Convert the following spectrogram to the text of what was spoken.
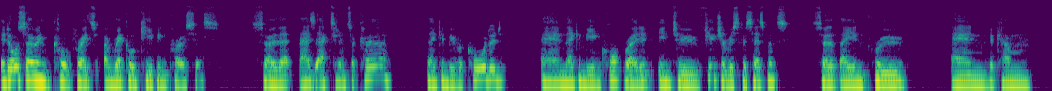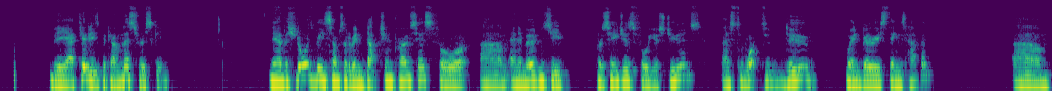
it also incorporates a record keeping process so that as accidents occur, they can be recorded and they can be incorporated into future risk assessments so that they improve and become, the activities become less risky. Now, there should always be some sort of induction process for um, an emergency procedures for your students as to what to do when various things happen. Um,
